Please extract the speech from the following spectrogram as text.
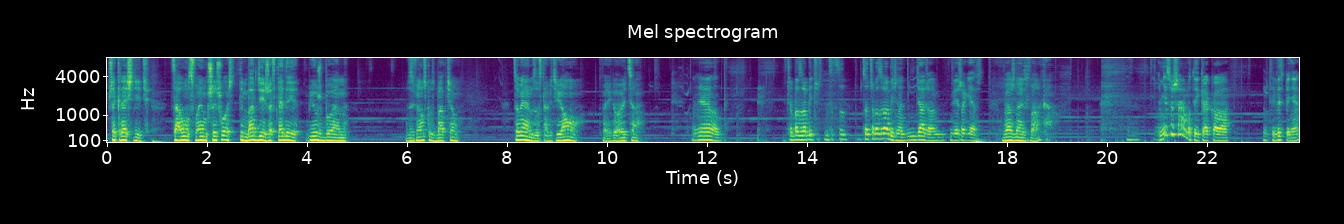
przekreślić całą swoją przyszłość, tym bardziej, że wtedy już byłem w związku z babcią. Co miałem zostawić ją, twojego ojca? No nie no. Trzeba zrobić, co, co, co trzeba zrobić, no dziadzia, wiesz jak jest. Ważna jest walka. Nie słyszałem o tej Krakoa, o tej wyspie, nie?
